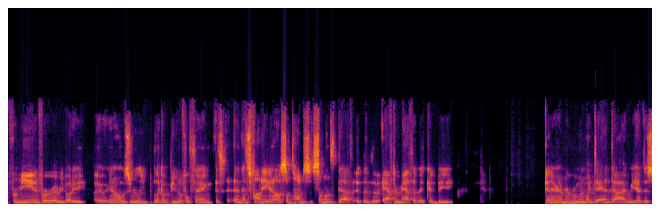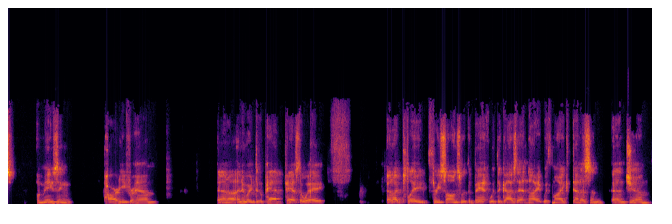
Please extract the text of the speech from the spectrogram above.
for me and for everybody. Uh, you know, it was really like a beautiful thing. It's, and that's funny, you know. Sometimes someone's death, the, the aftermath of it can be. And I remember when my dad died, we had this amazing party for him. And uh, anyway, Pat passed away, and I played three songs with the band with the guys that night with Mike, Dennis, and and Jim,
